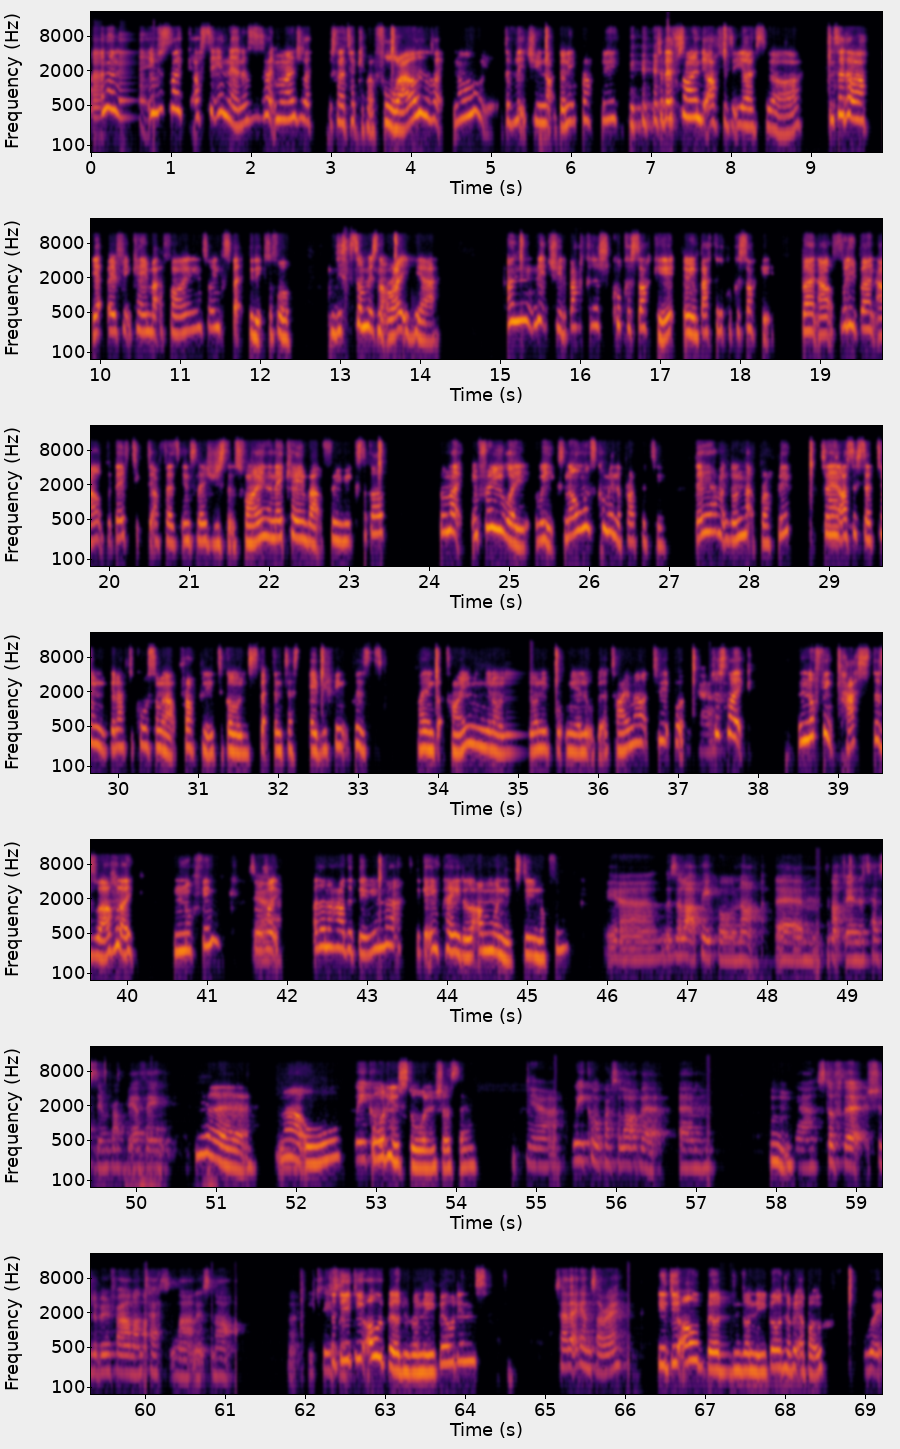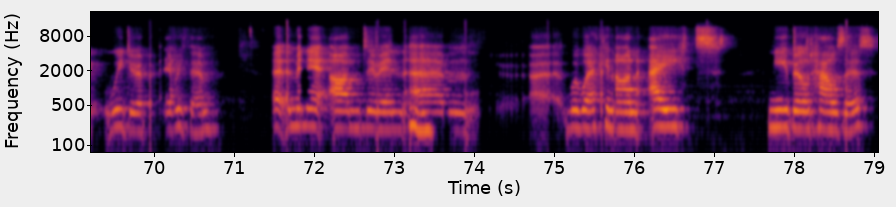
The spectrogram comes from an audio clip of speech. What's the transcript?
and then it was like I was sitting there and I was like, my manager's like, it's gonna take you about four hours. I was like, no, they've literally not done it properly. So they've signed it off as the EICR and said, oh, yeah, everything came back fine. So I inspected it. So I thought, this something's not right here. And literally, the back of the cooker socket, I mean, back of the cooker socket, burnt out, fully burnt out, but they've ticked it off as insulation resistance fine. And they came about three weeks ago. So I'm like, in three we- weeks, no one's come in the property. They haven't done that properly. So then, Yeah. as I said to him, you're gonna have to call someone out properly to go inspect and test everything because I ain't got time. And you know, you only put me a little bit of time out to it. But Yeah. just like nothing passed as well, like nothing. So I was like, I don't know how they're doing that. They're getting paid a lot of money to do nothing. Yeah, there's a lot of people not um not doing the testing properly. I think Yeah, not all. we the installing, should I say. yeah we come across a lot of it. Um, Mm. yeah, stuff that should have been found on tests and that, and it's not. Like, you see So do you do old buildings or new buildings? Say that again. Sorry. Do you do old buildings or new buildings? A bit of both. We we do everything. At the minute, I'm doing. Um, uh, we're working on eight new build houses,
